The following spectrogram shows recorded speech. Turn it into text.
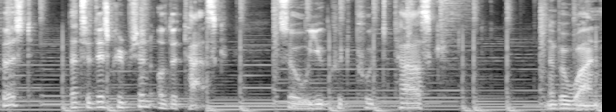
First, that's a description of the task. So you could put task number one.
